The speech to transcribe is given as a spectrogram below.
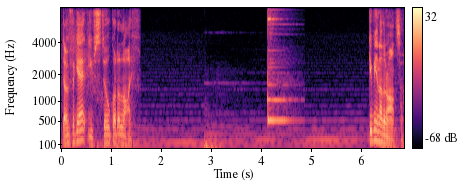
Don't forget, you've still got a life. Give me another answer.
